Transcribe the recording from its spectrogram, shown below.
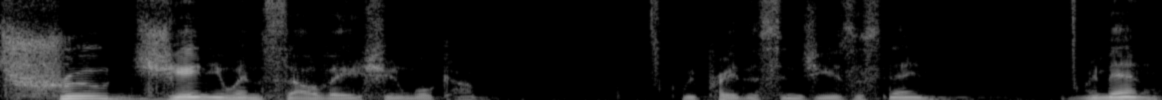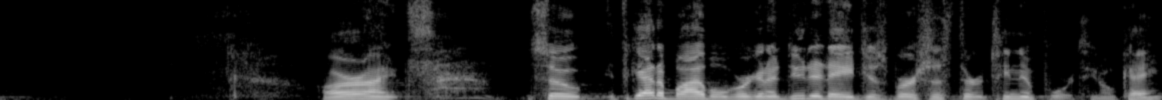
true, genuine salvation will come. We pray this in Jesus' name. Amen. All right. So if you got a Bible, we're going to do today just verses 13 and 14, okay?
